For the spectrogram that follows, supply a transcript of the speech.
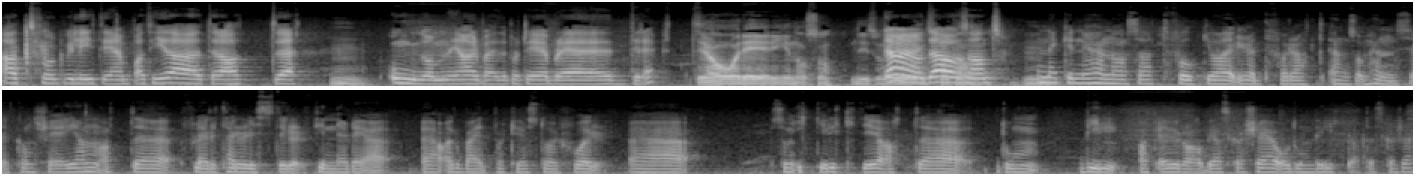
At folk ville gitt dem empati da, etter at eh, Mm. ungdommene i Arbeiderpartiet ble drept. Ja, og regjeringen også. De som Ja, ja, det er også sant. Mm. Men det kunne hende også at folk var redd for at en sånn hendelse kan skje igjen. At eh, flere terrorister finner det Arbeiderpartiet står for, eh, som ikke riktig. At eh, de vil at Eurabia skal skje, og de vil ikke at det skal skje.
